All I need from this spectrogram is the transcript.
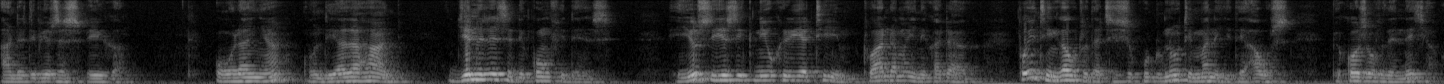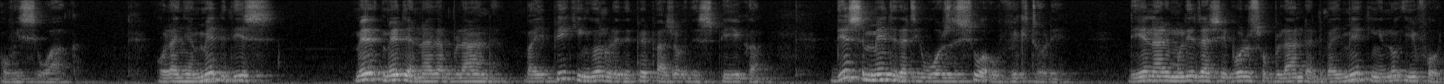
and the deputy speaker. Olanya on the other hand generated confidence. He used his nuclear team to undermine kadaga pointing out that she could not manage the house because of the nature of his work. Olanya made this made, made another blunder by picking only the papers of the speaker. This meant that he was sure of victory. The NRM leadership also blundered by making no effort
